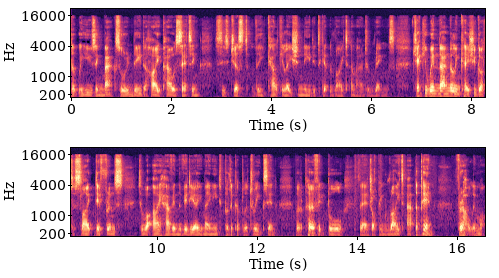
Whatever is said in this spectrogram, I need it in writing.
that we're using max or indeed a high power setting. This is just the calculation needed to get the right amount of rings. Check your wind angle in case you've got a slight difference to what I have in the video. You may need to put a couple of tweaks in, but a perfect ball there dropping right at the pin for a hole in one.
